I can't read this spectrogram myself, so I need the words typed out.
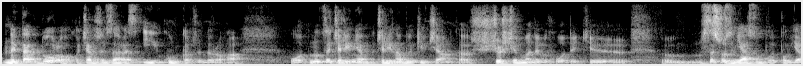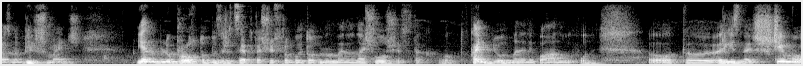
не так дорого, хоча вже зараз і курка вже дорога. От, ну це чарівня, чарівна бойківчанка. Що ще в мене виходить? Е, е, Все, що з м'ясом пов'язано, більш-менш. Я люблю просто без рецепта щось робити. От на мене знайшло щось так. От кандьор в мене непогано виходить. От, е, різне. З чим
